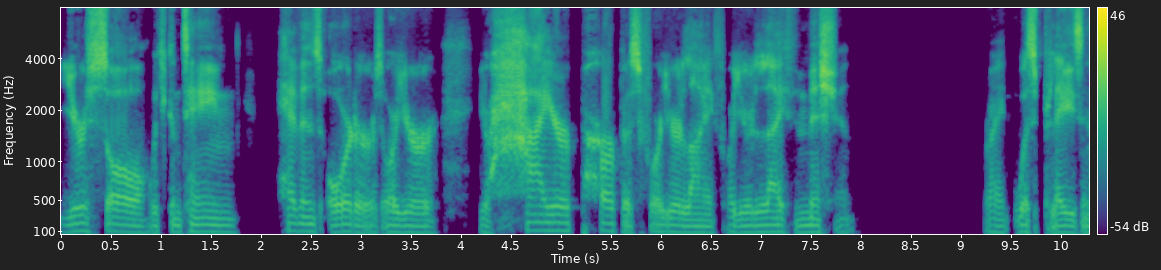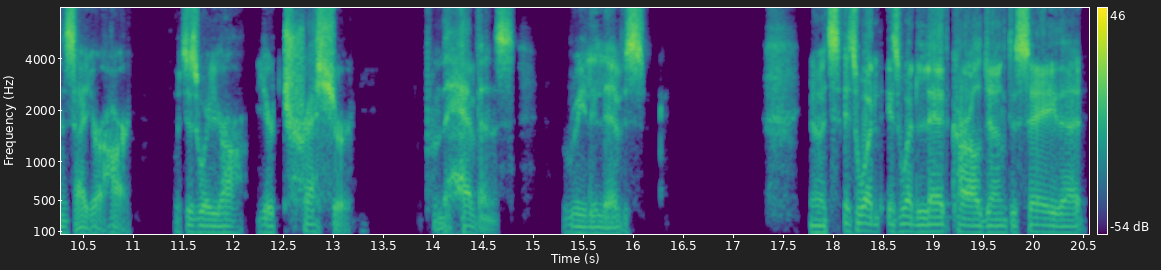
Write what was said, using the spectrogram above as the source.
your soul, which contained heaven's orders or your your higher purpose for your life or your life mission right, was placed inside your heart, which is where your, your treasure from the heavens really lives. You know, it's, it's what is what led Carl Jung to say that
